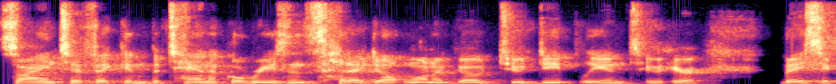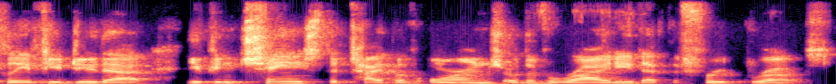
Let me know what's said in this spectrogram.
scientific and botanical reasons that I don't want to go too deeply into here, basically, if you do that, you can change the type of orange or the variety that the fruit grows.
